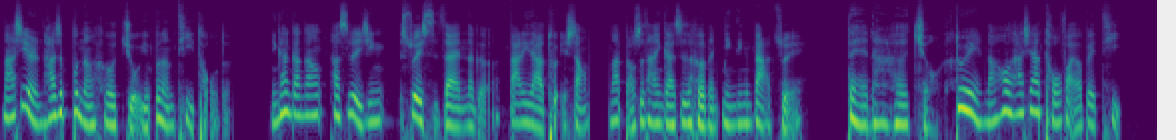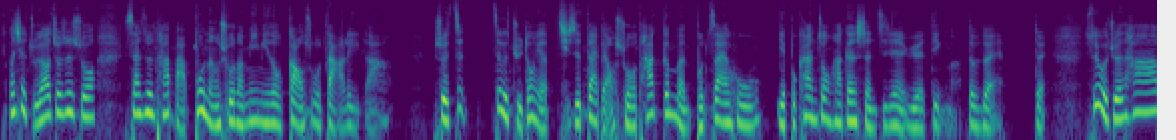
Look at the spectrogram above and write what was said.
拿西人他是不能喝酒，也不能剃头的。你看刚刚他是不是已经睡死在那个大利拉腿上？那表示他应该是喝的酩酊大醉。对，他喝酒了。对，然后他现在头发要被剃，而且主要就是说三孙他把不能说的秘密都告诉大力啦，所以这这个举动也其实代表说他根本不在乎，也不看重他跟神之间的约定嘛，对不对？对，所以我觉得他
